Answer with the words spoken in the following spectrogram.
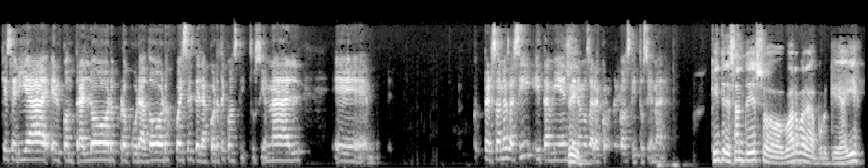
que sería el Contralor, Procurador, jueces de la Corte Constitucional, eh, personas así, y también tenemos a la Corte Constitucional. Qué interesante eso, Bárbara, porque ahí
